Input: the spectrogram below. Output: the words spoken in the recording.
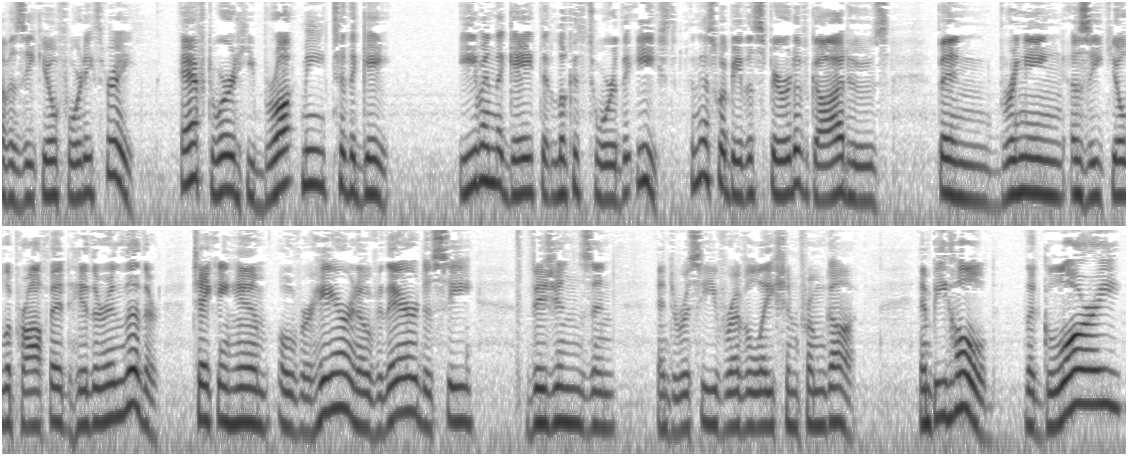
of Ezekiel 43. Afterward he brought me to the gate, even the gate that looketh toward the east. And this would be the Spirit of God who's been bringing Ezekiel the prophet hither and thither, taking him over here and over there to see visions and, and to receive revelation from God. And behold, the glory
